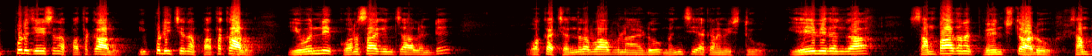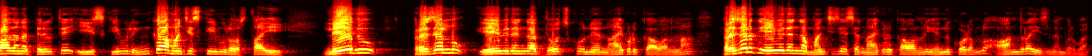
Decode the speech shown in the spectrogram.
ఇప్పుడు చేసిన పథకాలు ఇప్పుడు ఇచ్చిన పథకాలు ఇవన్నీ కొనసాగించాలంటే ఒక చంద్రబాబు నాయుడు మంచి ఎకనమిస్టు. ఏ విధంగా సంపాదన పెంచుతాడు సంపాదన పెరిగితే ఈ స్కీములు ఇంకా మంచి స్కీములు వస్తాయి. లేదు ప్రజలను ఏ విధంగా దోచుకునే నాయకుడు కావాలన్నా ప్రజలకు ఏ విధంగా మంచి చేసే నాయకుడు కావాలని ఎన్నుకోవడంలో Andhra is number one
